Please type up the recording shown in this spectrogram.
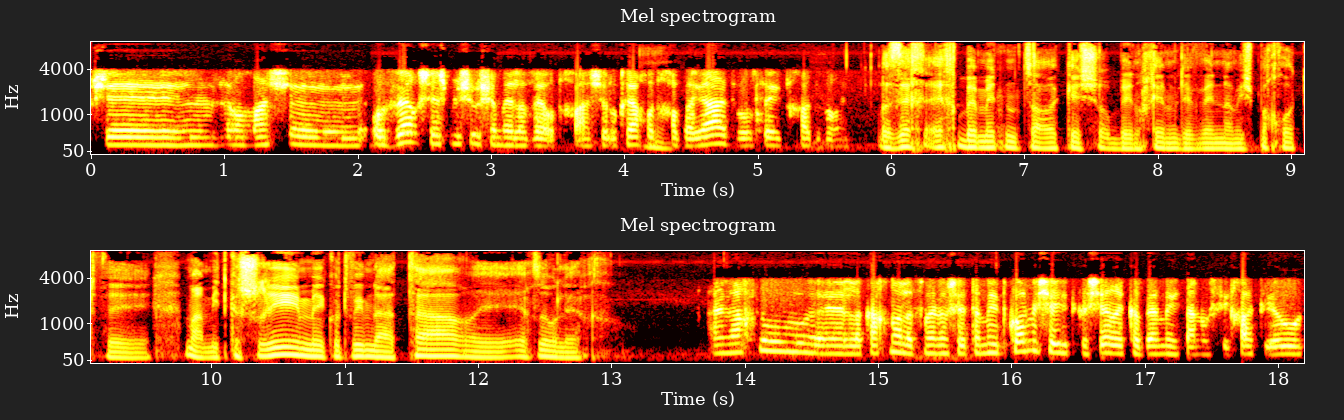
שזה ממש אה, עוזר שיש מישהו שמלווה אותך, שלוקח אותך ביד ועושה איתך דברים. אז איך, איך באמת נוצר הקשר בינכם לבין המשפחות? ומה, מתקשרים, כותבים לאתר, אה, איך זה הולך? אנחנו אה, לקחנו על עצמנו שתמיד כל מי שיתקשר יקבל מאיתנו שיחת ייעוץ,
